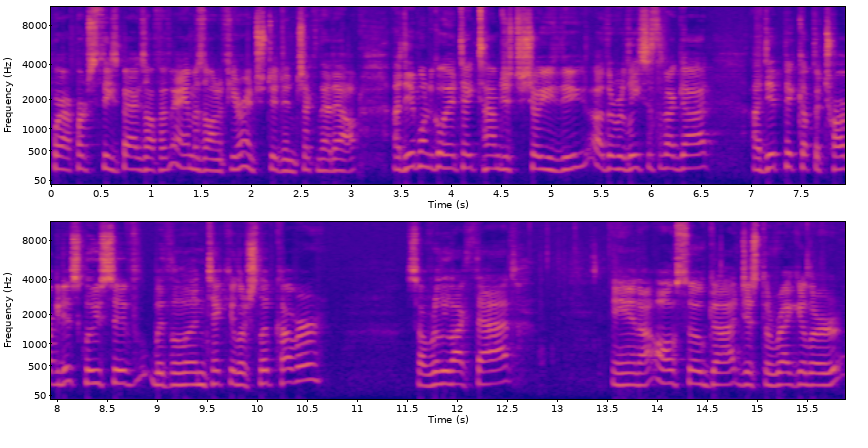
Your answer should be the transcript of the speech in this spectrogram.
where I purchased these bags off of Amazon if you're interested in checking that out. I did want to go ahead and take time just to show you the other releases that I got. I did pick up the Target exclusive with the lenticular slipcover. So I really like that. And I also got just the regular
